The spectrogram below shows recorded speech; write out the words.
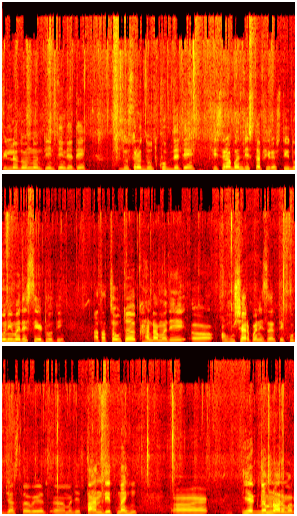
पिल्लं दोन दोन तीन तीन देते. दुसरं दूध खूप देते. तिसरं बंदिस्त फिरस्ती दोन्हीमध्ये सेट होते. आता चौथं खांडामध्ये हुशारपणे सर ते खूप जास्त वेळ म्हणजे ताण देत नाही. एकदम नॉर्मल.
